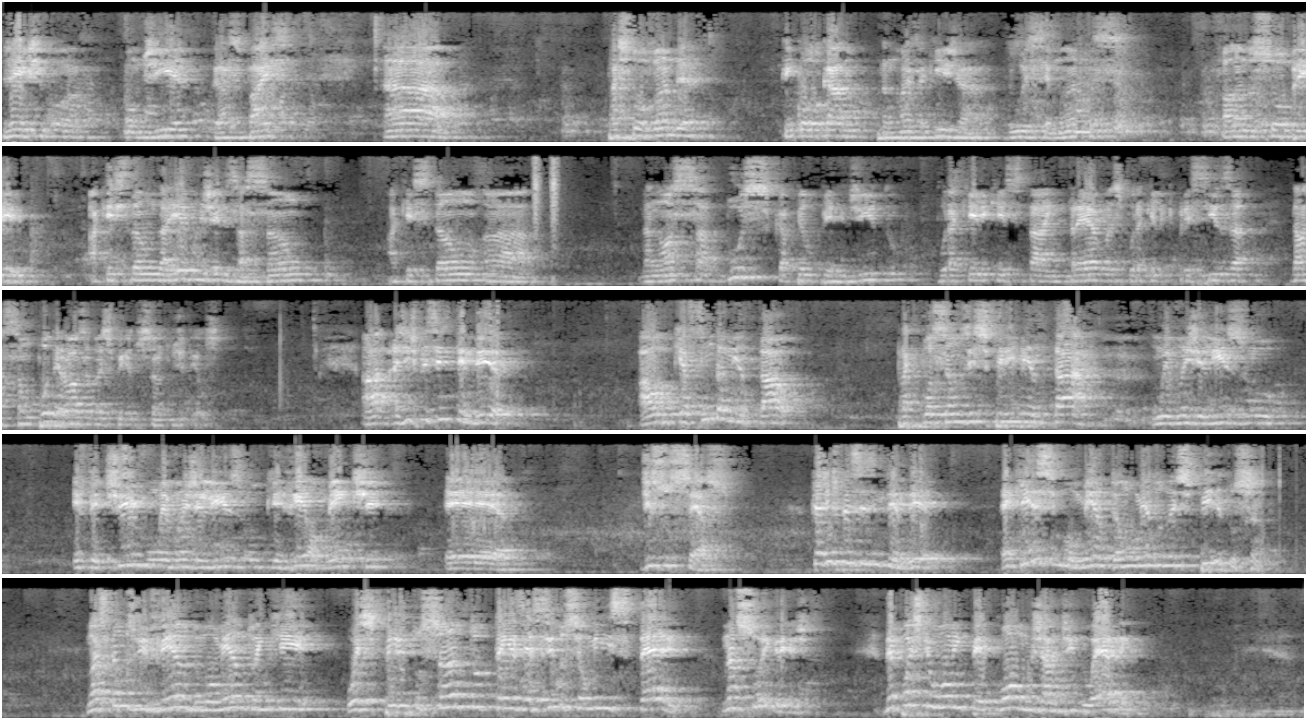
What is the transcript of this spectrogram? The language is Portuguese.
Gente, bom dia, graças e paz. Ah, Pastor Vander tem colocado para nós aqui já duas semanas, falando sobre a questão da evangelização, a questão ah, da nossa busca pelo perdido, por aquele que está em trevas, por aquele que precisa da ação poderosa do Espírito Santo de Deus. A, a gente precisa entender algo que é fundamental para que possamos experimentar um evangelismo efetivo, um evangelismo que realmente é de sucesso. O que a gente precisa entender é que esse momento é o momento do Espírito Santo. Nós estamos vivendo um momento em que o Espírito Santo tem exercido seu ministério na sua igreja. Depois que o homem pecou no jardim do Éden,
